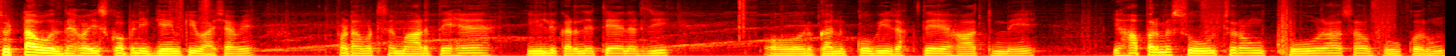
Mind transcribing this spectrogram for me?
सुट्टा बोलते हैं भाई इसको अपनी गेम की भाषा में। फटाफट से मारते हैं। हील कर लेते हैं एनर्जी और गन को भी रखते हैं हाथ में। यहाँ पर मैं सोच रहा हूँ थोड़ा सा वो करूँ।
